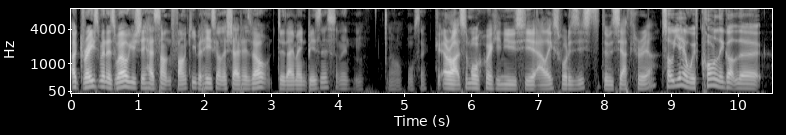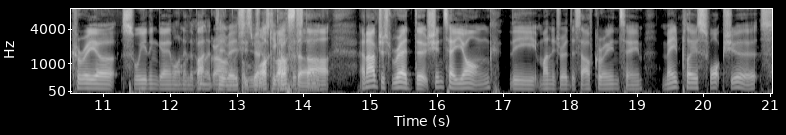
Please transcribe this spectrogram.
uh, Griezmann as well usually has something funky, but he's got the shaved head as well. Do they mean business? I mean, mm, Oh, we'll see. Okay, All right, some more quickie news here, Alex. What is this to do with South Korea? So yeah, we've currently got the Korea Sweden game on in the On the background. TV, which it's is just just about about to to start. start. And I've just read that Shin Tae-yong, the manager of the South Korean team, made players swap shirts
